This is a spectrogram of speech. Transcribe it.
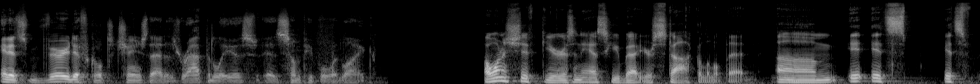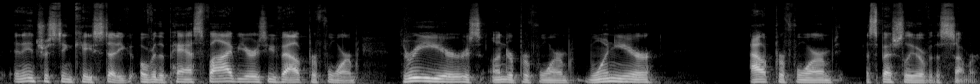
And it's very difficult to change that as rapidly as, as some people would like. I want to shift gears and ask you about your stock a little bit. Um, it, it's, it's an interesting case study. Over the past five years, you've outperformed. Three years underperformed. One year outperformed, especially over the summer.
